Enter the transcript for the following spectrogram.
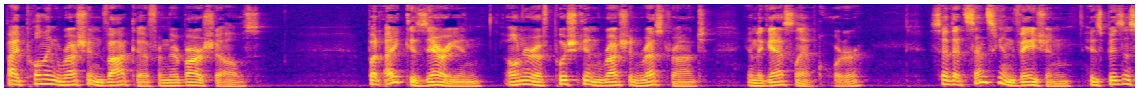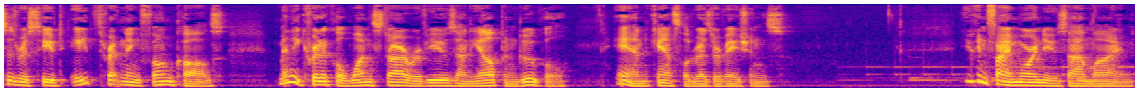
by pulling Russian vodka from their bar shelves. But Ike Kazarian, owner of Pushkin Russian Restaurant in the Gaslamp Quarter, said that since the invasion, his business has received eight threatening phone calls many critical one star reviews on Yelp and Google, and canceled reservations. You can find more news online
